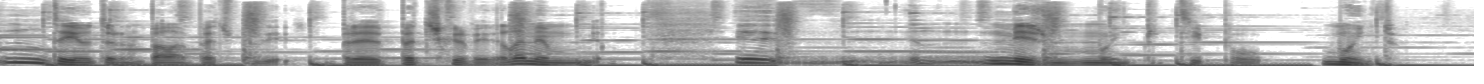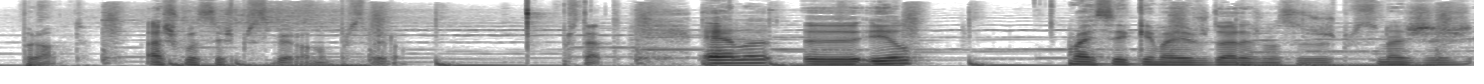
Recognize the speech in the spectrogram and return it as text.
não tenho outra palavra para, despedir, para, para descrever. Ele é mesmo humilde. Mesmo muito, tipo, muito. Pronto. Acho que vocês perceberam, não perceberam? Portanto, ela, ele vai ser quem vai ajudar as nossas duas personagens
